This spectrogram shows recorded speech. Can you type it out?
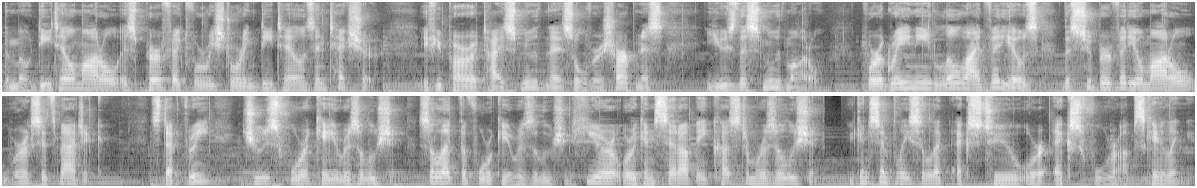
The moDetail model is perfect for restoring details and texture. If you prioritize smoothness over sharpness, use the Smooth model. For grainy, low-light videos, the Super Video model works its magic. Step 3. Choose 4K resolution. Select the 4K resolution here or you can set up a custom resolution. You can simply select X2 or X4 upscaling.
